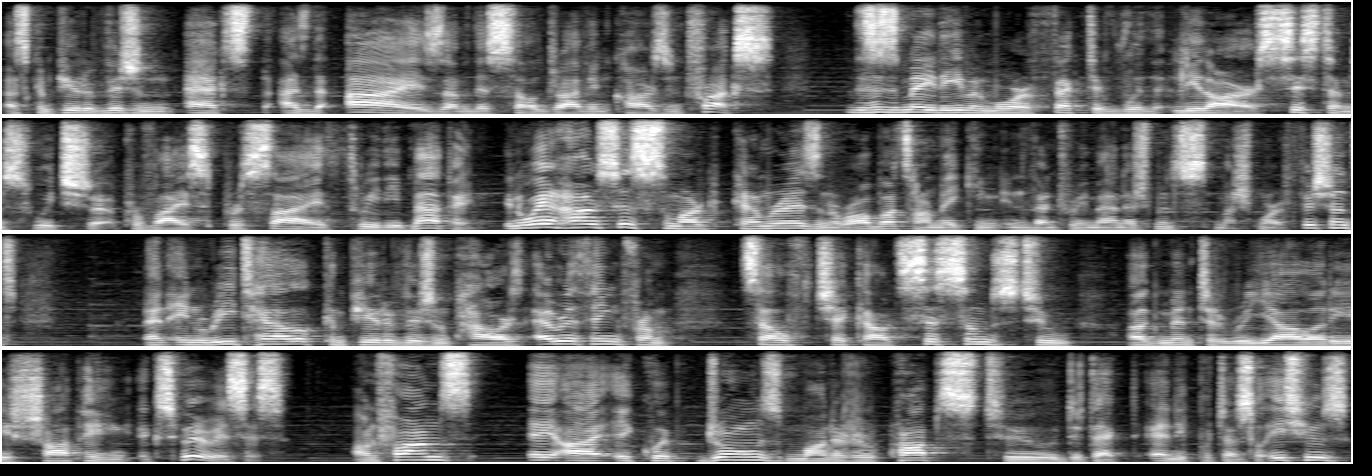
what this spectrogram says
as computer vision acts as the eyes of the self-driving cars and trucks. This is made even more effective with LiDAR systems, which uh, provides precise 3D mapping. In warehouses, smart cameras and robots are making inventory management much more efficient. And in retail, computer vision powers everything from self-checkout systems to augmented reality shopping experiences. On farms, AI-equipped drones monitor crops to detect any potential issues,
